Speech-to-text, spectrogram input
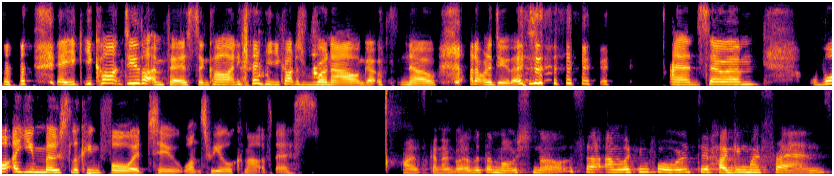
yeah you, you can't do that in person can't you can you can't just run out and go no i don't want to do this and so um what are you most looking forward to once we all come out of this oh, it's gonna go a bit emotional. So I'm looking forward to hugging my friends.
